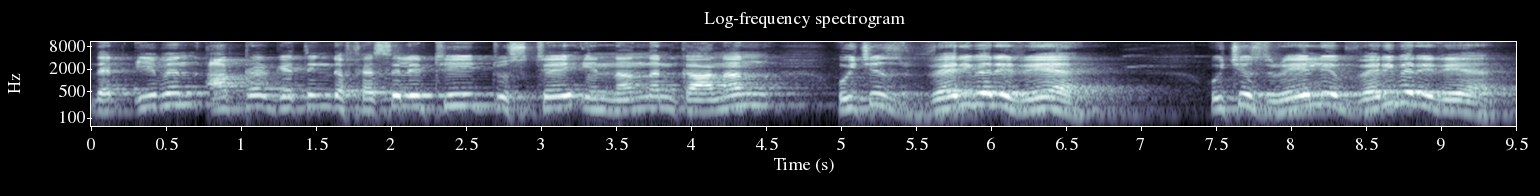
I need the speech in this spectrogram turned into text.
that even after getting the facility to stay in Nandan Kanan, which is very, very rare, which is really very, very rare.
